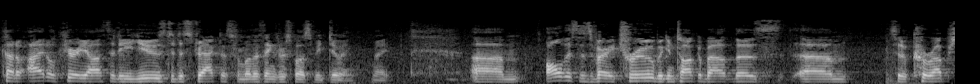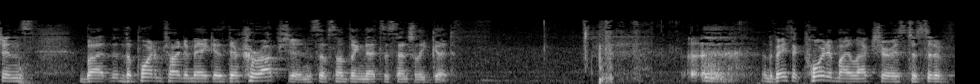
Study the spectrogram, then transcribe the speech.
kind of idle curiosity used to distract us from other things we're supposed to be doing, right? Um, all this is very true. We can talk about those um, sort of corruptions, but the point I'm trying to make is they're corruptions of something that's essentially good. the basic point of my lecture is to sort of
